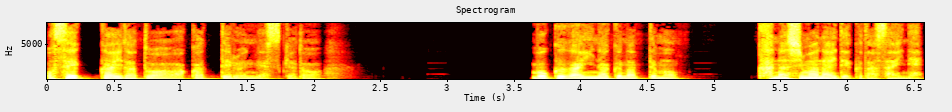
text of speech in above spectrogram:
おせっかいだとは分かってるんですけど、僕がいなくなっても悲しまないでくださいね。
